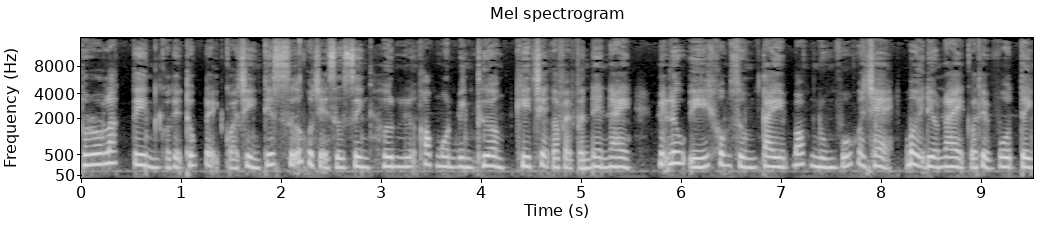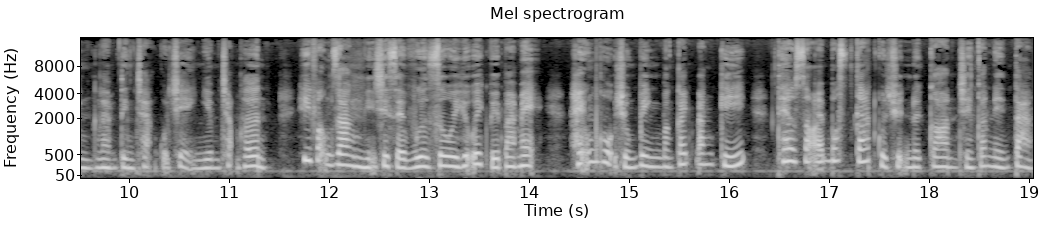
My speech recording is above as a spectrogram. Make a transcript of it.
Prolactin có thể thúc đẩy quá trình tiết sữa của trẻ sơ sinh hơn lượng hormone bình thường. Khi trẻ gặp phải vấn đề này, mẹ lưu ý không dùng tay bóp núm vú của trẻ bởi điều này có thể vô tình làm tình trạng của trẻ nghiêm trọng hơn. Hy vọng rằng những chia sẻ vừa rồi hữu ích với ba mẹ. Hãy ủng hộ chúng mình bằng cách đăng ký, theo dõi postcard của chuyện nuôi con trên các nền tảng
